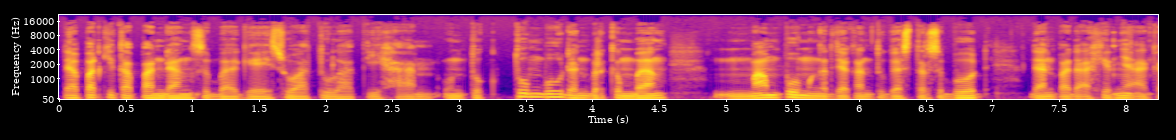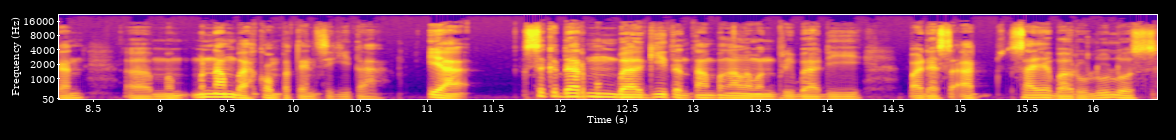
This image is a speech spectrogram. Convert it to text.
dapat kita pandang sebagai suatu latihan untuk tumbuh dan berkembang, mampu mengerjakan tugas tersebut, dan pada akhirnya akan uh, menambah kompetensi kita. Ya, sekedar membagi tentang pengalaman pribadi pada saat saya baru lulus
